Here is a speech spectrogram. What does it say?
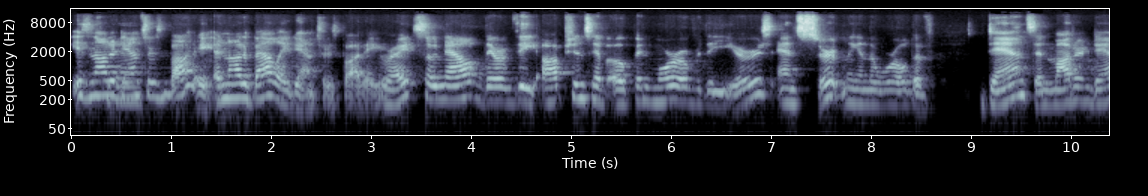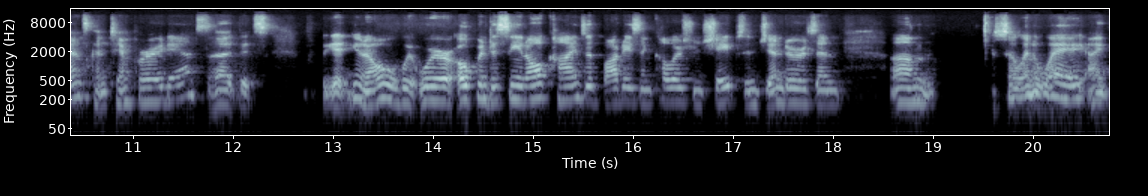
is not yeah. a dancer's body and not a ballet dancer's body, right? So now there the options have opened more over the years, and certainly in the world of dance and modern dance, contemporary dance, uh, it's you know we're open to seeing all kinds of bodies and colors and shapes and genders and um, so in a way i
